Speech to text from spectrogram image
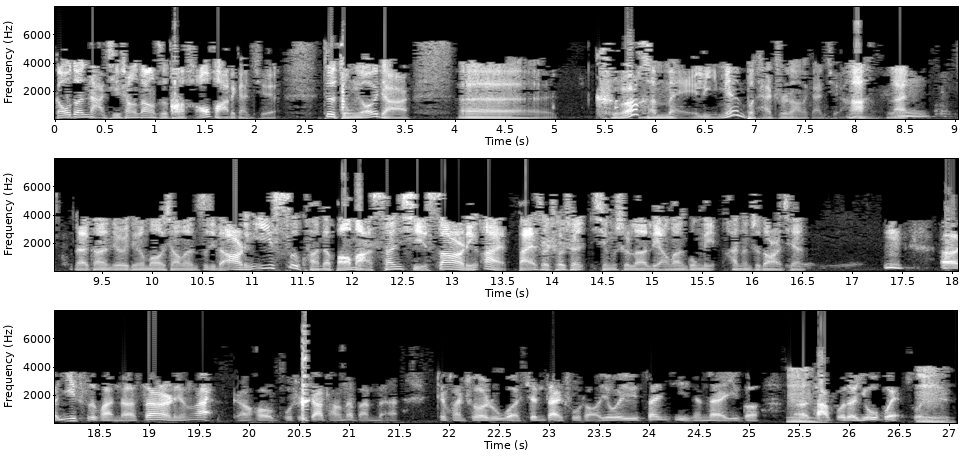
高端大气上档次、很豪华的感觉，这总有一点儿呃壳儿很美，里面不太知道的感觉哈。来，嗯，来看这位听众朋友想问自己的二零一四款的宝马三系三二零 i 白色车身行驶了两万公里，还能值多少钱？嗯，呃，一四款的三二零 i，然后不是加长的版本，这款车如果现在出手，由于三系现在一个呃嗯大幅的优惠，所以嗯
